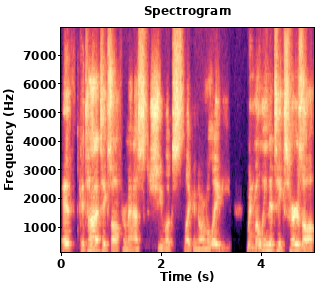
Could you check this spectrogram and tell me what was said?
If Katana takes off her mask, she looks like a normal lady. When Mileena takes hers off,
